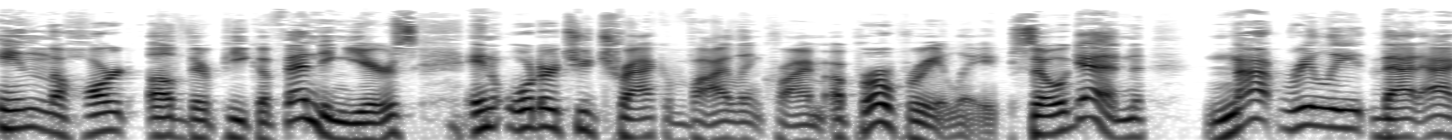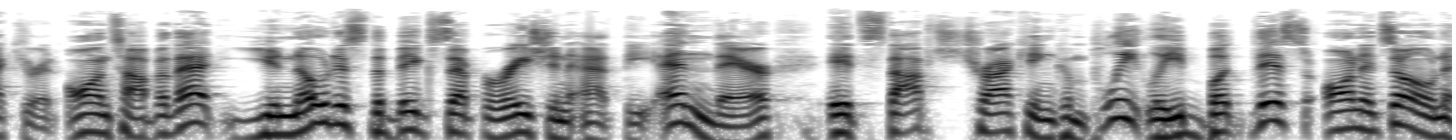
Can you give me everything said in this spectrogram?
in the heart of their peak offending years in order to track violent crime appropriately. So again, not really that accurate. On top of that, you notice the big separation at the end there. It stops tracking completely, but this on its own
